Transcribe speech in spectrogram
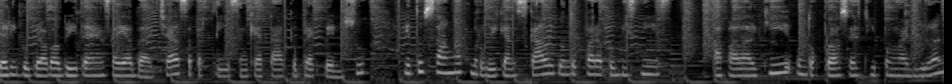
dari beberapa berita yang saya baca seperti sengketa geprek bensu itu sangat merugikan sekali untuk para pebisnis. Apalagi untuk proses di pengadilan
